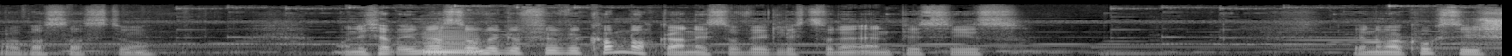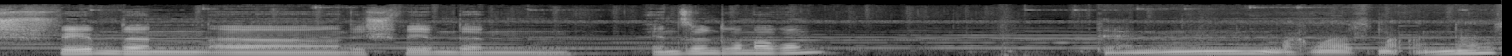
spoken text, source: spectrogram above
Oder was sagst du? Und ich habe irgendwie Mhm. so das Gefühl, wir kommen noch gar nicht so wirklich zu den NPCs. Wenn du mal guckst, die schwebenden, äh, die schwebenden Inseln drumherum. Dann machen wir das mal anders.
